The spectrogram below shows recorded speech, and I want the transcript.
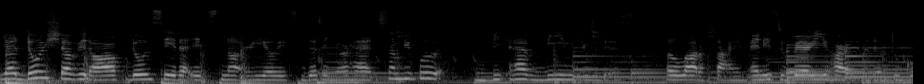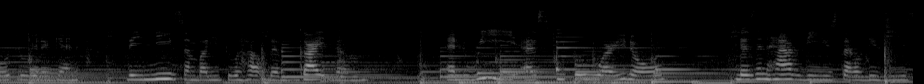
Yeah don't shove it off. Don't say that it's not real. It's just in your head. Some people be, have been through this a lot of time and it's very hard for them to go through it again. They need somebody to help them guide them. And we as people who are you know doesn't have these type of disease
